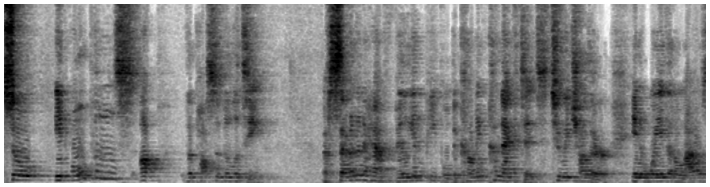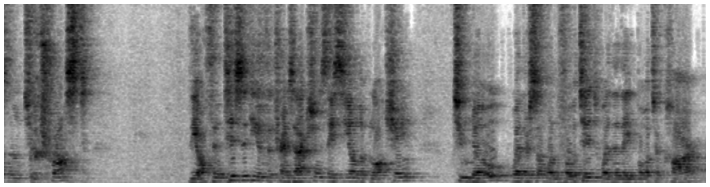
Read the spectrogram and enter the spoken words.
So it opens up the possibility of seven and a half billion people becoming connected to each other in a way that allows them to trust the authenticity of the transactions they see on the blockchain, to know whether someone voted, whether they bought a car,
